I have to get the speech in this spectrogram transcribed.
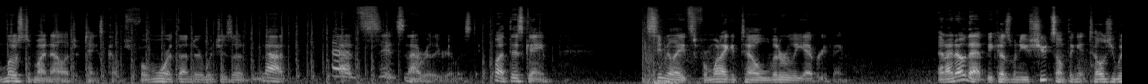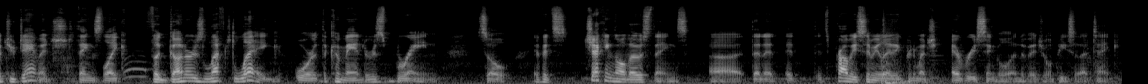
Most of my knowledge of tanks comes from War Thunder, which is a not, it's, it's not really realistic. But this game simulates, from what I can tell, literally everything. And I know that because when you shoot something, it tells you what you damaged. Things like the gunner's left leg or the commander's brain. So if it's checking all those things, uh, then it, it, it's probably simulating pretty much every single individual piece of that tank.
